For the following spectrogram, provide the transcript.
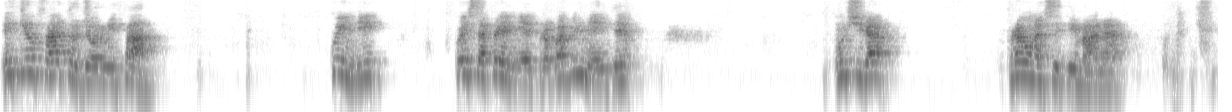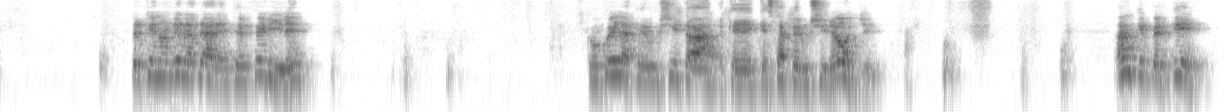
e che ho fatto giorni fa. Quindi questa premia probabilmente uscirà fra una settimana perché non deve andare a interferire con quella che è uscita che, che sta per uscire oggi. Anche perché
